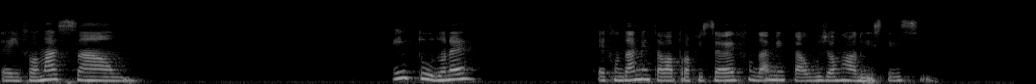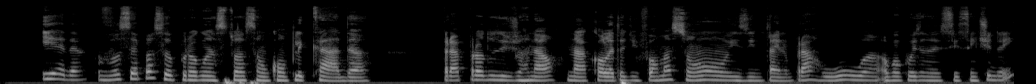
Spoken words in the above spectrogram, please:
é, informação, em tudo, né? É fundamental, a profissão é fundamental, o jornalista em si. Ieda, você passou por alguma situação complicada para produzir jornal na coleta de informações, e tá indo para a rua, alguma coisa nesse sentido aí?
